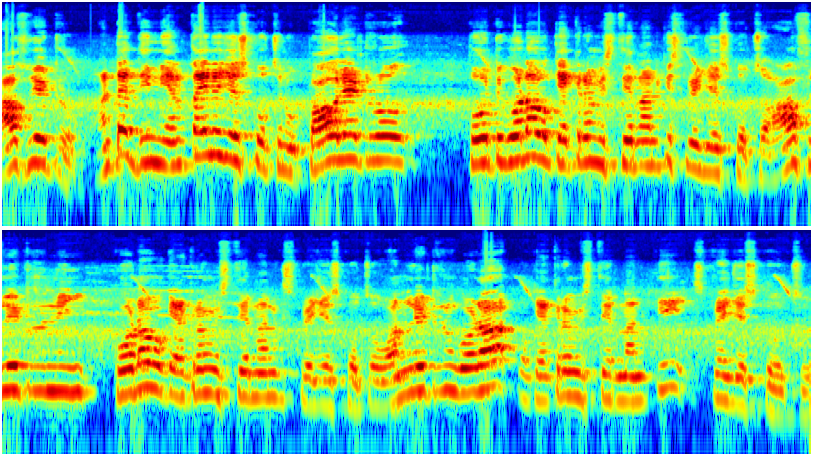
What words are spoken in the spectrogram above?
హాఫ్ లీటరు. అంటే దీన్ని ఎంతైనా చేసుకోవచ్చు. నువ్వు పావు లీటరు తోటి కూడా ఒక ఎకరం విస్తీర్ణానికి స్ప్రే చేసుకోవచ్చు. హాఫ్ లీటర్ని కూడా ఒక ఎకరం విస్తీర్ణానికి స్ప్రే చేసుకోవచ్చు. వన్ లీటర్ని కూడా ఒక ఎకరం విస్తీర్ణానికి స్ప్రే చేసుకోవచ్చు.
